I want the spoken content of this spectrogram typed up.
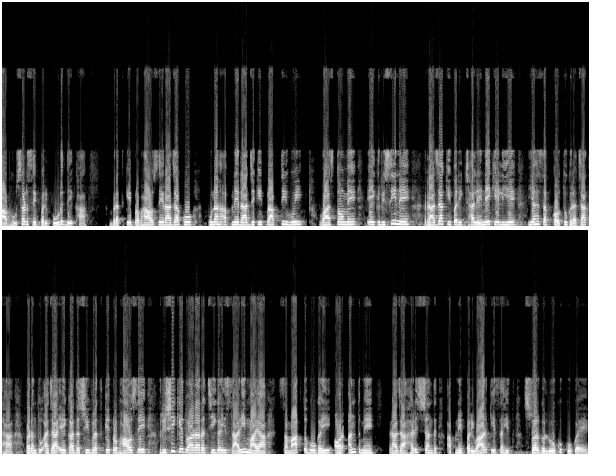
आभूषण से परिपूर्ण देखा। व्रत के प्रभाव से राजा को पुनः अपने राज्य की प्राप्ति हुई। वास्तव में एक ऋषि ने राजा की परीक्षा लेने के लिए यह सब कौतुक रचा था, परंतु अजा एकादशी व्रत के प्रभाव से ऋषि के द्वारा रची गई सारी माया समाप्त हो गई और अंत में राजा हरिश्चंद्र अपने परिवार के सहित स्वर्ग लोक को गए।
